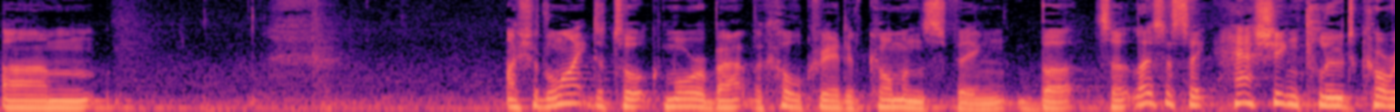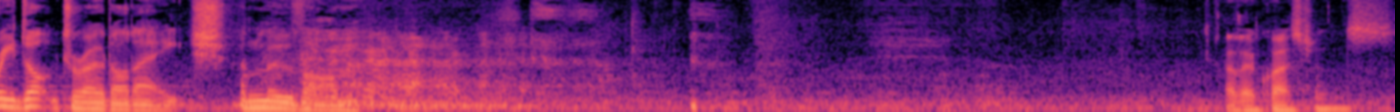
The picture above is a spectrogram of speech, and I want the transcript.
Um, I should like to talk more about the whole Creative Commons thing, but uh, let's just say hash include cory.doctorow.h and move on. Other questions?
